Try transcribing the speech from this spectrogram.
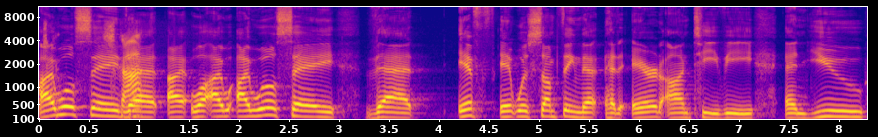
I will say Scott? that I well I I will say that if it was something that had aired on TV and you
